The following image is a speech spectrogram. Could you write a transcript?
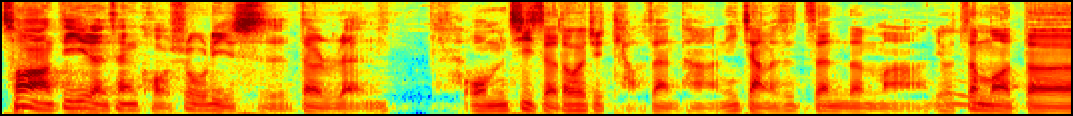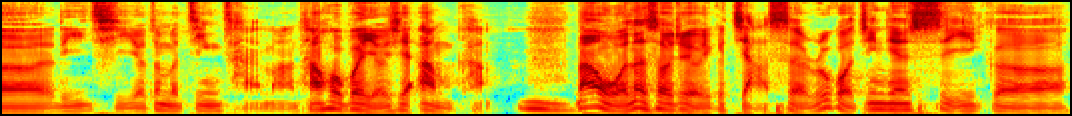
通常第一人称口述历史的人，我们记者都会去挑战他：你讲的是真的吗？有这么的离奇，有这么精彩吗？他会不会有一些暗坎？嗯，那我那时候就有一个假设：如果今天是一个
